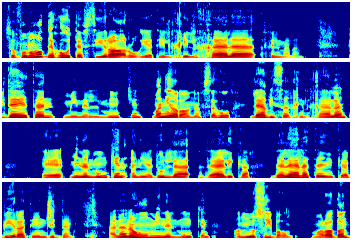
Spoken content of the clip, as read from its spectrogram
سوف نوضح تفسير رؤية الخلخال في المنام. بداية من الممكن من يرى نفسه لابس خلخالا آه، من الممكن أن يدل ذلك دلالة كبيرة جدا على أنه من الممكن أن يصيبه مرضا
